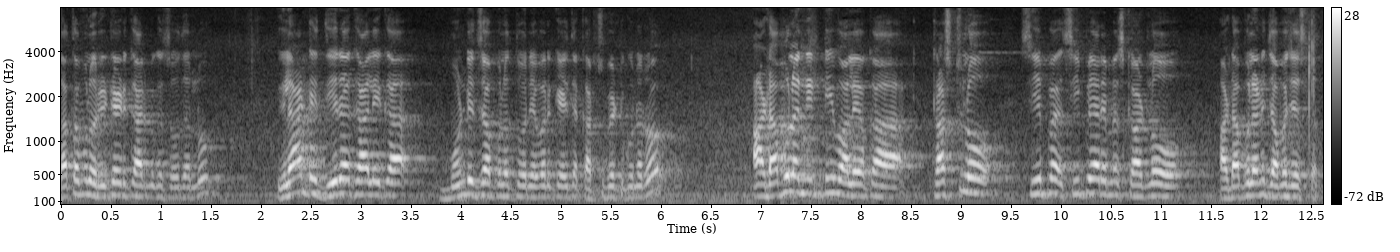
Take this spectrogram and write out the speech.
గతంలో రిటైర్డ్ కార్మిక సోదరులు ఇలాంటి దీర్ఘకాలిక మొండి జబ్బులతో ఎవరికైతే ఖర్చు పెట్టుకున్నారో ఆ డబ్బులన్నింటినీ వాళ్ళ యొక్క ట్రస్ట్లో సిపి సిపిఆర్ఎంఎస్ కార్డులో ఆ డబ్బులన్నీ జమ చేస్తారు.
